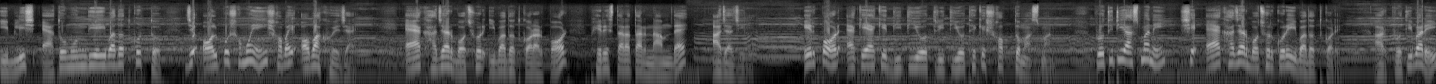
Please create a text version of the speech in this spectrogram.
ইবলিশ এত মন দিয়ে ইবাদত করত যে অল্প সময়েই সবাই অবাক হয়ে যায়। এক হাজার বছর ইবাদত করার পর ফেরেস্তারা তার নাম দেয় আজাজিল এরপর একে একে দ্বিতীয়, তৃতীয় থেকে সপ্তম আসমান। প্রতিটি আসমানেই সে এক হাজার বছর করে ইবাদত করে, আর প্রতিবারেই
